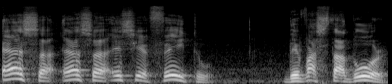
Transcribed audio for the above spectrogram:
Essa, essa, esse efeito devastador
